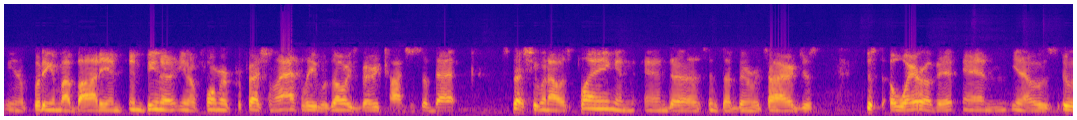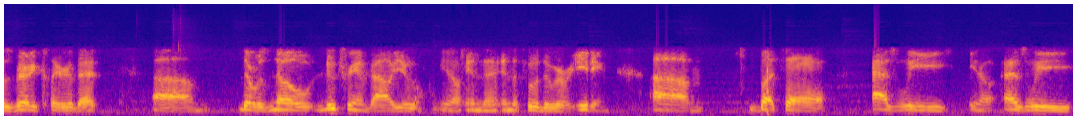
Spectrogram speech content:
you know, putting in my body, and, and being a, you know, former professional athlete, was always very conscious of that, especially when I was playing, and and uh, since I've been retired, just just aware of it, and you know, it was it was very clear that um, there was no nutrient value, you know, in the in the food that we were eating. Um, but uh, as we, you know, as we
